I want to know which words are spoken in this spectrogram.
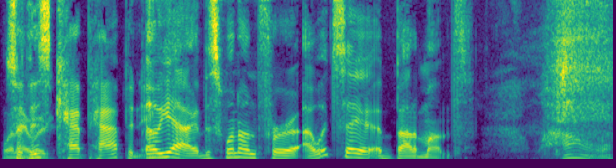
When So I this would- kept happening. Oh yeah, this went on for I would say about a month. Wow.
